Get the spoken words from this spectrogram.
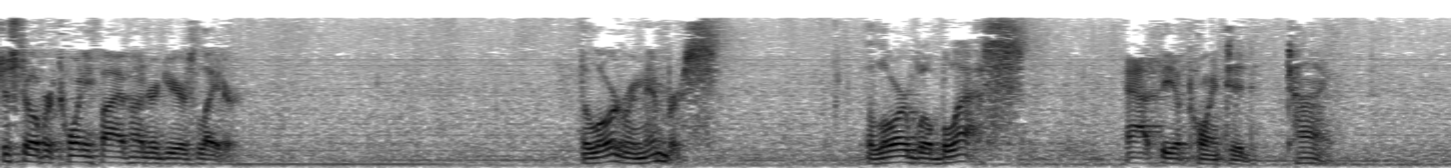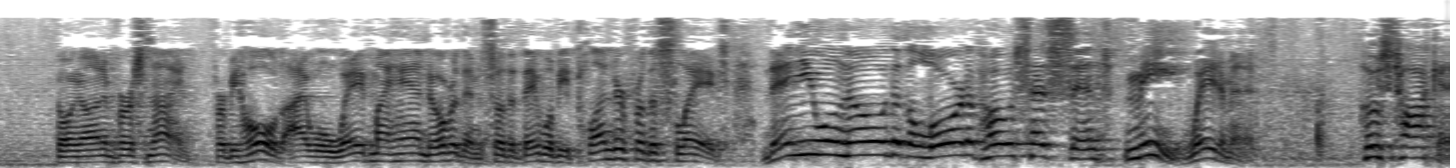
just over 2,500 years later. The Lord remembers. The Lord will bless at the appointed time. Going on in verse 9. For behold, I will wave my hand over them so that they will be plunder for the slaves. Then you will know that the Lord of hosts has sent me. Wait a minute. Who's talking?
